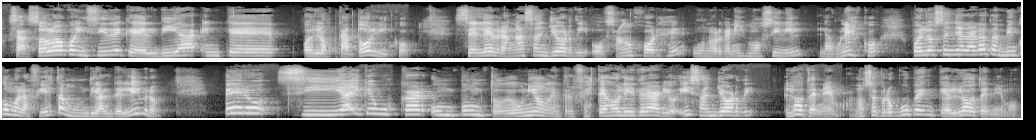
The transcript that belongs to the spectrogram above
O sea, solo coincide que el día en que pues los católicos celebran a San Jordi o San Jorge, un organismo civil, la UNESCO, pues lo señalará también como la fiesta mundial del libro. Pero si hay que buscar un punto de unión entre el festejo literario y San Jordi, lo tenemos, no se preocupen que lo tenemos.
